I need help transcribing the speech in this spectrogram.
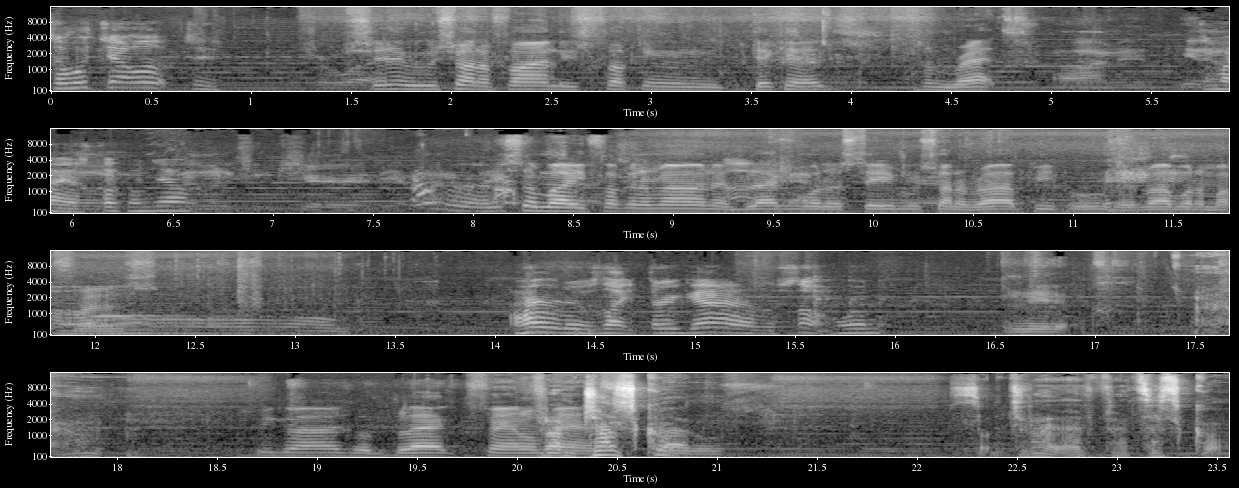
So what y'all up to? For what? Shit, we was trying to find these fucking dickheads, some rats. Oh, I mean, you know, Somebody no else one- fucking with y'all? No one can cure the amount of Uh, there's somebody fucking around at Blackwater Stable trying to rob people. They robbed one of my friends. Oh. I heard it was like three guys or something, wasn't it? Yeah. Three guys with black Phantom Francesco. goggles. Something like that, Francesco.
